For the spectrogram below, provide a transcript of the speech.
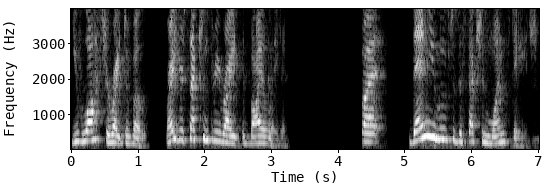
you've lost your right to vote, right? Your Section 3 right is violated. But then you move to the Section 1 stage.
